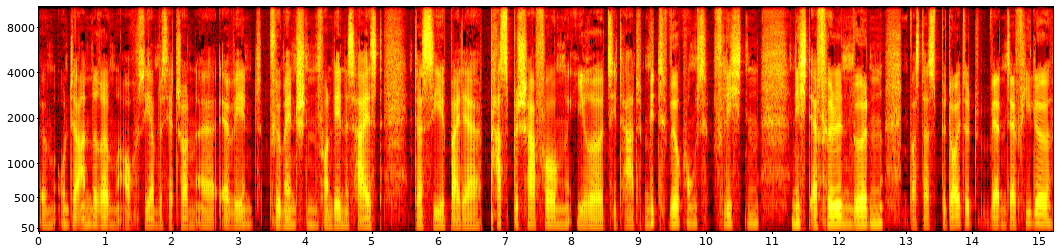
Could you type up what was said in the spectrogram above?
Ähm, unter anderem, auch Sie haben das jetzt schon äh, erwähnt, für Menschen, von denen es heißt, dass sie bei der Passbeschaffung ihre, Zitat, Mitwirkungspflichten nicht erfüllen würden. Was das bedeutet, werden sehr viele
